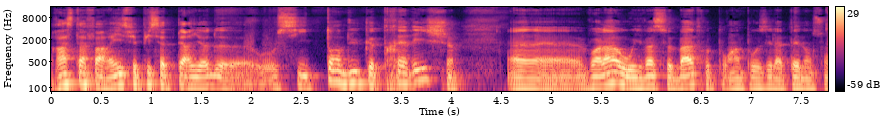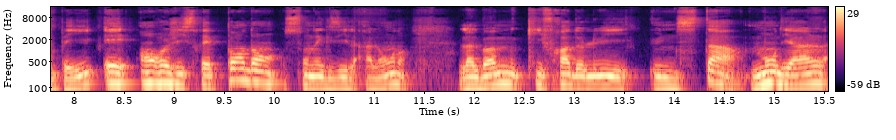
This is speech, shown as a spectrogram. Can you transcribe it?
rastafarisme, et puis cette période aussi tendue que très riche euh, voilà, où il va se battre pour imposer la paix dans son pays et enregistrer pendant son exil à Londres l'album qui fera de lui une star mondiale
